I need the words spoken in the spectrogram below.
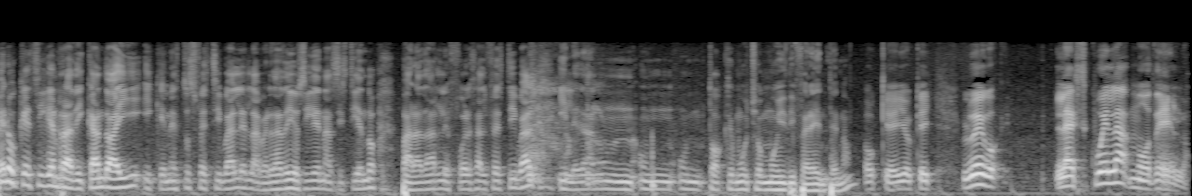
pero que siguen radicando ahí y que en estos festivales, la verdad, ellos siguen asistiendo para darle fuerza al festival y le dan un, un- un toque mucho, muy diferente, ¿no? Ok, ok. Luego, la escuela modelo.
